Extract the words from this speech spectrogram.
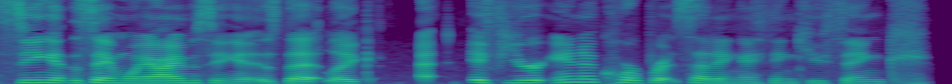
seeing it the same way I'm seeing it is that, like, if you're in a corporate setting, I think you think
